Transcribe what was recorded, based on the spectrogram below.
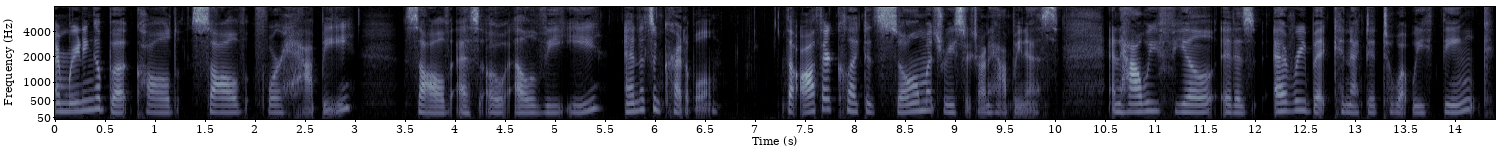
I'm reading a book called Solve for Happy, Solve S O L V E, and it's incredible. The author collected so much research on happiness and how we feel it is every bit connected to what we think,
